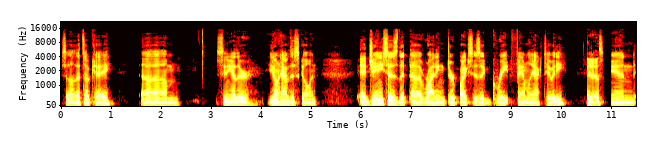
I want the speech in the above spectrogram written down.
So that's okay. Um, see any other? You don't have this going. Uh, Janie says that uh, riding dirt bikes is a great family activity, It is. and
